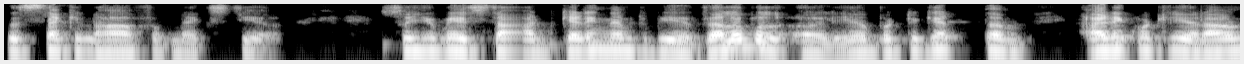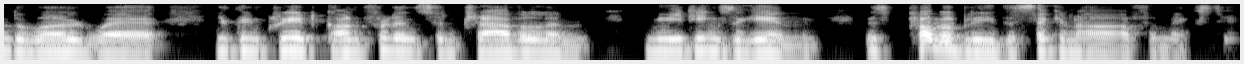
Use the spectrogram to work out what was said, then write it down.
the second half of next year. So you may start getting them to be available earlier, but to get them adequately around the world where you can create confidence in travel and meetings again is probably the second half of next year.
